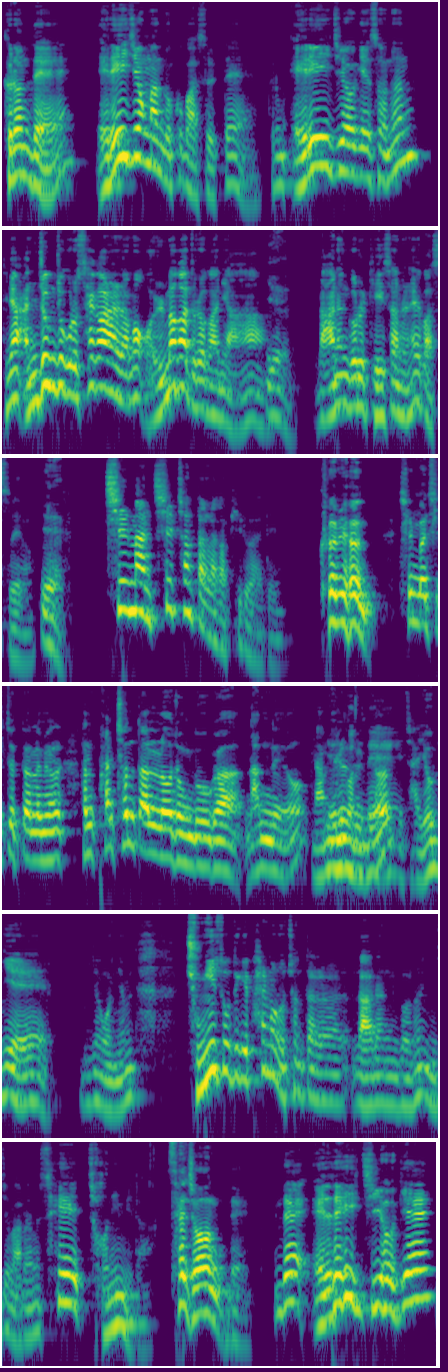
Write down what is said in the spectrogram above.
그런데 LA 지역만 놓고 봤을 때, 그럼 LA 지역에서는 그냥 안정적으로 생활하려면 얼마가 들어가냐. 예. 라는 거를 계산을 해 봤어요. 예. 7만 7천 달러가 필요하대요. 그러면 7만 7천 달러면 한 8천 달러 정도가 남네요. 남는 건데, 들면 자, 여기에 문제가 뭐냐면, 중위소득이 8만 5천 달러라는 거는 이제 말하면 세전입니다. 세전 네. 근데 LA 지역에.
